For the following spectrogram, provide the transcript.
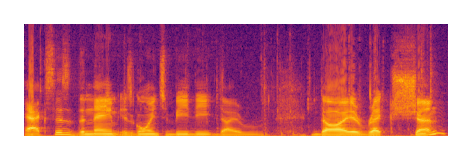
axis, the name is going to be the di direction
